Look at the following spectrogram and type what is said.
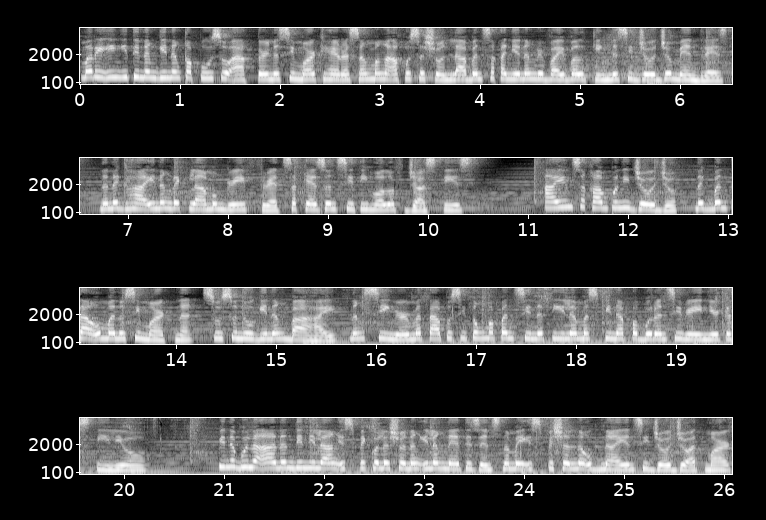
Mariing itinanggi ng kapuso actor na si Mark Harris ang mga akusasyon laban sa kanya ng revival king na si Jojo Mendres na naghain ng reklamong grave threat sa Quezon City Hall of Justice. Ayon sa kampo ni Jojo, nagbanta umano si Mark na susunugin ang bahay ng singer matapos itong mapansin na tila mas pinapaboran si Rainier Castillo. Pinabulaanan din nila ang espekulasyon ng ilang netizens na may espesyal na ugnayan si Jojo at Mark.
